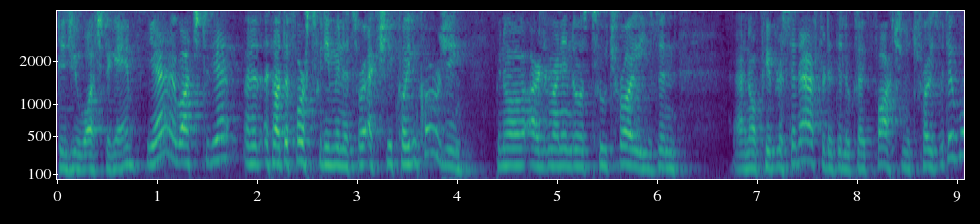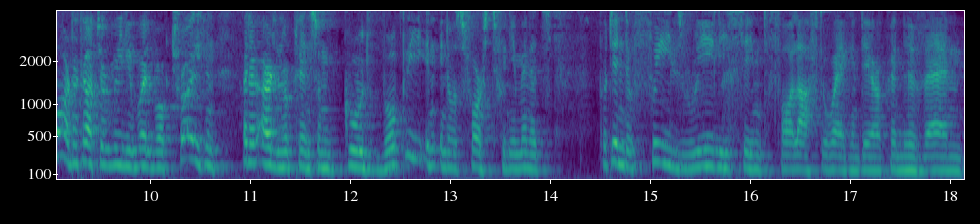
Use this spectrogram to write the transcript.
did you watch the game? Yeah, I watched it, yeah. And I thought the first 20 minutes were actually quite encouraging. You know, Ireland ran in those two tries, and I know people have said after that they looked like fortunate tries, but they weren't. I thought they were really well worked tries, and I thought Ireland were playing some good rugby in, in those first 20 minutes. But then the wheels really seemed to fall off the wagon there, kind of. Um,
